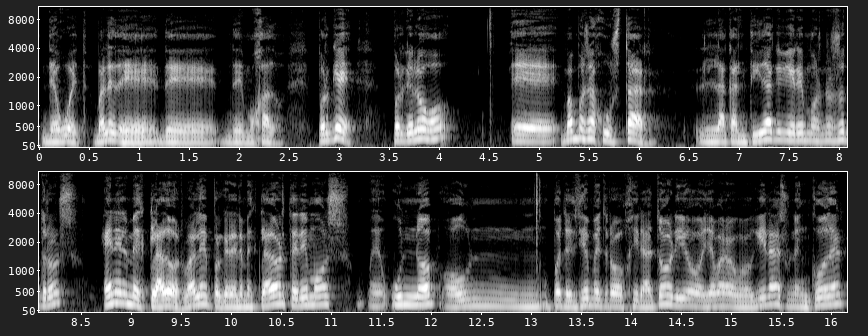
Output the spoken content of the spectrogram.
de wet, ¿vale? De, de, de mojado. ¿Por qué? Porque luego vamos a ajustar la cantidad que queremos nosotros en el mezclador, ¿vale? Porque en el mezclador tenemos un knob o un potenciómetro giratorio, o llámalo como quieras, un encoder,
